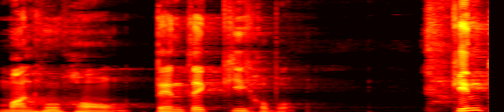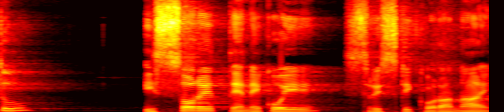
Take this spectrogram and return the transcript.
মানুহ হওঁ তেন্তে কি হ'ব? কিন্তু ঈশ্বৰে তেনেকৈয়ে সৃষ্টি কৰা নাই।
